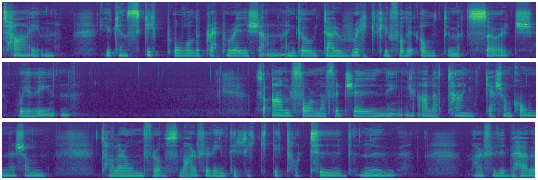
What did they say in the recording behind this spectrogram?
time. You can skip all the preparation and go directly for the ultimate search within. Så all form av fördröjning, alla tankar som kommer som talar om för oss varför vi inte riktigt har tid nu. Varför vi behöver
